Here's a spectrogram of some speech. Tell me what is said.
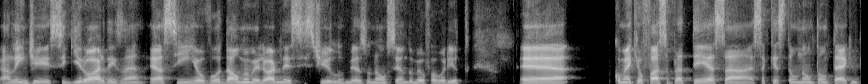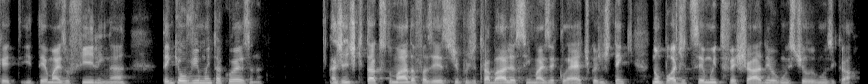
além de seguir ordens, né, é assim, eu vou dar o meu melhor nesse estilo, mesmo não sendo o meu favorito. É, como é que eu faço para ter essa, essa questão não tão técnica e, e, ter mais o feeling, né? Tem que ouvir muita coisa, né? A gente que está acostumado a fazer esse tipo de trabalho assim mais eclético, a gente tem que não pode ser muito fechado em algum estilo musical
